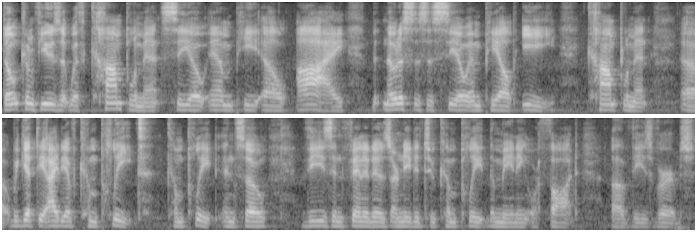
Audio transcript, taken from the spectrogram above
Don't confuse it with complement, C-O-M-P-L-I. Notice this is C-O-M-P-L-E, complement. Uh, we get the idea of complete, complete. And so these infinitives are needed to complete the meaning or thought of these verbs.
